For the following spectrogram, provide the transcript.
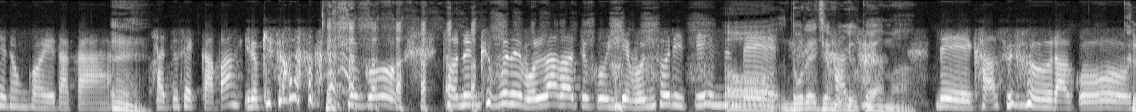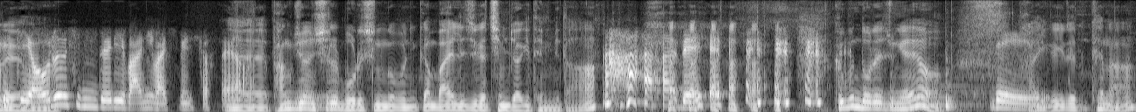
해놓은 거에다가 네. 자주색 가방 이렇게 써놔가지고 저는 그분을 몰라가지고 이게 뭔 소리지 했는데 어, 노래 제목일 가수- 거야, 아마. 네 가수라고 되게 그래요. 어르신들이 많이 말씀해 주셨어요. 네, 방주연 씨를 모르시는 거 보니까 마일리지가 짐작이 됩니다. 네, 그분 노래 중에요. 네, 아, 이거 이래도 되나?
